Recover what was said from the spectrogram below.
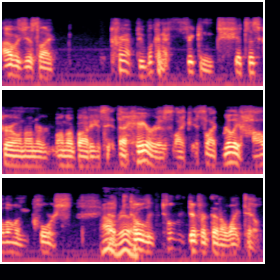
I was just like, crap, dude, what kind of freaking shit's this growing on their on their body? It's the hair is like it's like really hollow and coarse. Oh, It's really? Totally, totally different than a whitetail.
